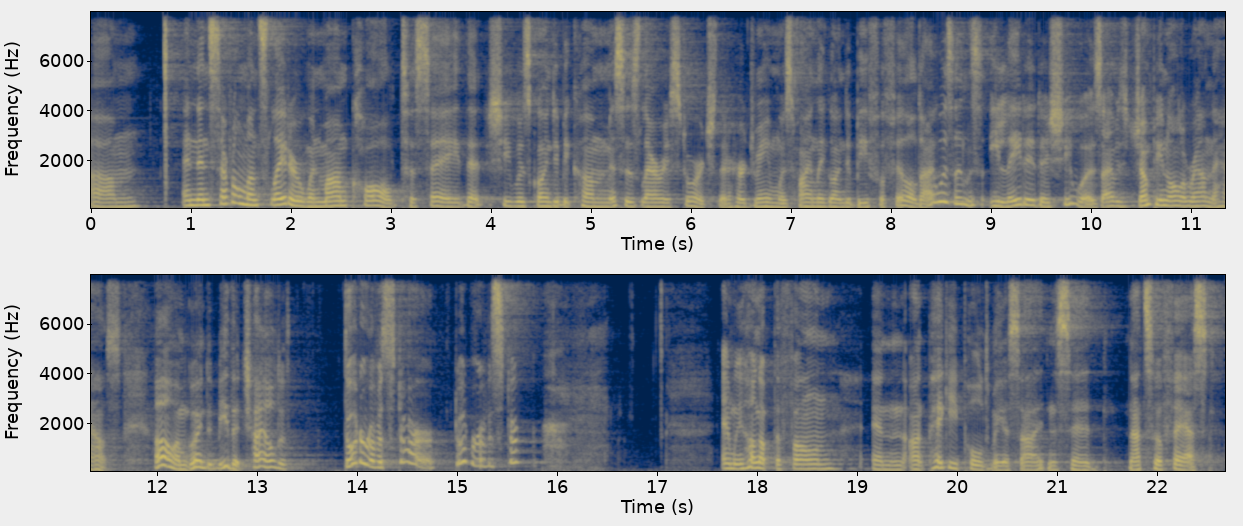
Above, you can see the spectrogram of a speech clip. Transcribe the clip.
Um, and then several months later, when mom called to say that she was going to become Mrs. Larry Storch, that her dream was finally going to be fulfilled, I was as elated as she was. I was jumping all around the house. Oh, I'm going to be the child of, daughter of a star, daughter of a star. And we hung up the phone, and Aunt Peggy pulled me aside and said, Not so fast.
